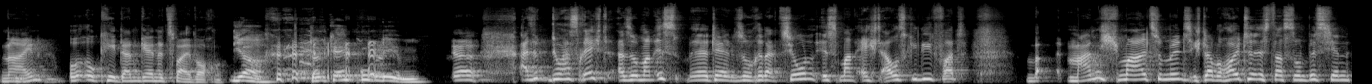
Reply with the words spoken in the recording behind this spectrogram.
Nein. Oh, okay, dann gerne zwei Wochen. Ja, dann kein Problem. ja. Also du hast recht. Also man ist äh, der so Redaktion ist man echt ausgeliefert. Manchmal zumindest. Ich glaube, heute ist das so ein bisschen.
